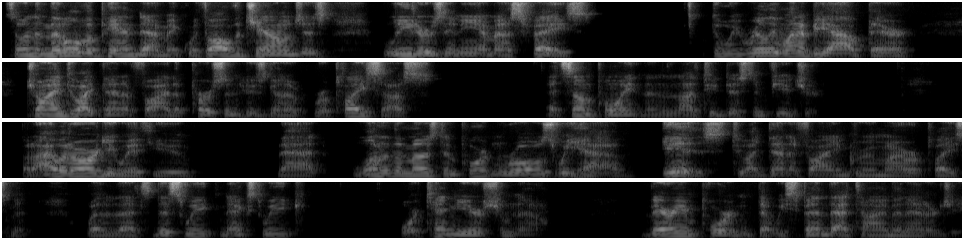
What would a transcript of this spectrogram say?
So, in the middle of a pandemic, with all the challenges leaders in EMS face, do we really want to be out there trying to identify the person who's going to replace us at some point in the not too distant future? But I would argue with you that one of the most important roles we have is to identify and groom our replacement, whether that's this week, next week, or 10 years from now. Very important that we spend that time and energy.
